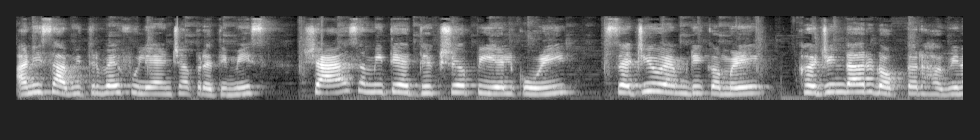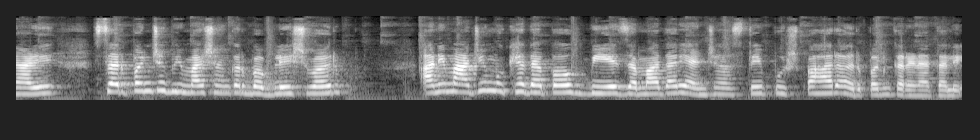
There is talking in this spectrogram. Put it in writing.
आणि सावित्रीबाई फुले यांच्या प्रतिमेस शाळा समिती अध्यक्ष पी एल कोळी सचिव एम डी कमळे खजिनदार डॉक्टर हविनाळे सरपंच भीमाशंकर बबलेश्वर आणि माजी मुख्याध्यापक बी. ए. जमादार यांच्या हस्ते पुष्पहार अर्पण करण्यात आले.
